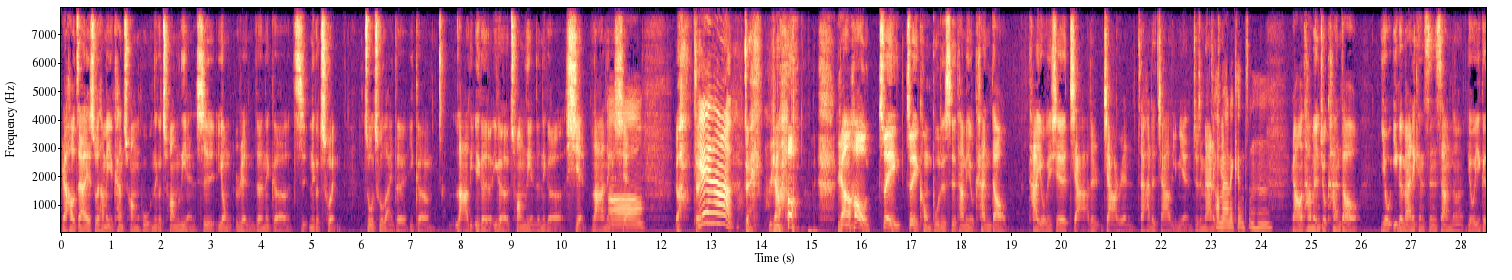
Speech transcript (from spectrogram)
然后再来说，他们也看窗户，那个窗帘是用人的那个纸、那个唇做出来的一个拉力，一个一个窗帘的那个线拉那个线。Oh. 然后天啊，对，然后。然后最最恐怖的是，他们有看到他有一些假的假人在他的家里面，就是嗯哼。然后他们就看到有一个 mannequin 身上呢，有一个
